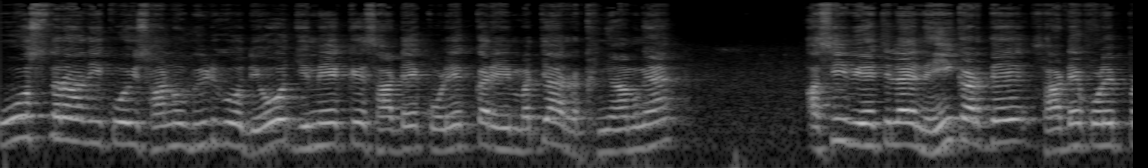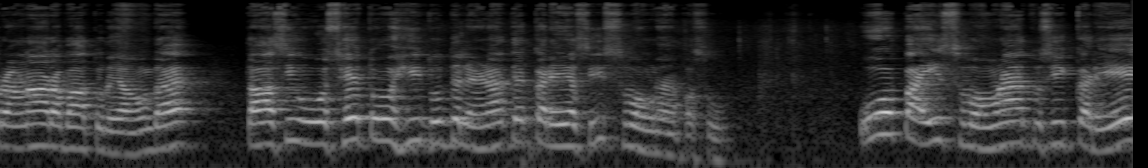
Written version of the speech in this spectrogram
ਉਸ ਤਰ੍ਹਾਂ ਦੀ ਕੋਈ ਸਾਨੂੰ ਵੀਡੀਓ ਦਿਓ ਜਿਵੇਂ ਕਿ ਸਾਡੇ ਕੋਲੇ ਘਰੇ ਮੱਝਾਂ ਰੱਖੀਆਂ ਹੋਈਆਂ ਅਸੀਂ ਵੇਚ ਲੈ ਨਹੀਂ ਕਰਦੇ ਸਾਡੇ ਕੋਲੇ ਪੁਰਾਣਾ ਰਵਾ ਤੁਰਿਆ ਆਉਂਦਾ ਹੈ, ਤਾਂ ਅਸੀਂ ਉਸੇ ਤੋਂ ਹੀ ਦੁੱਧ ਲੈਣਾ ਤੇ ਘਰੇ ਅਸੀਂ ਸਵਾਉਣਾ ਪਸ਼ੂ। ਉਹ ਭਾਈ ਸਵਾਉਣਾ ਤੁਸੀਂ ਘਰੇ,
